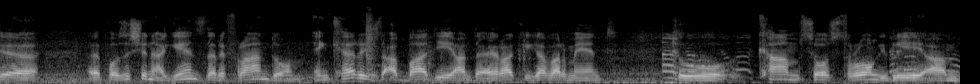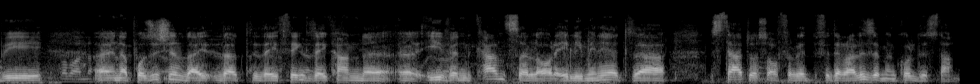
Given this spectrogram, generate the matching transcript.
uh, uh position against the referendum encouraged Abadi and the Iraqi government to come so strongly and be uh, in a position that, that they think they can uh, uh, even cancel or eliminate the status of federalism in Kurdistan.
